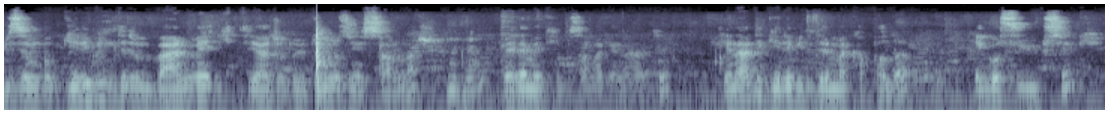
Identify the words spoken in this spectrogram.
bizim bu geri bildirim verme ihtiyacı duyduğumuz insanlar Hı hı. veremediğimiz ama genelde genelde geri bildirime kapalı egosu yüksek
